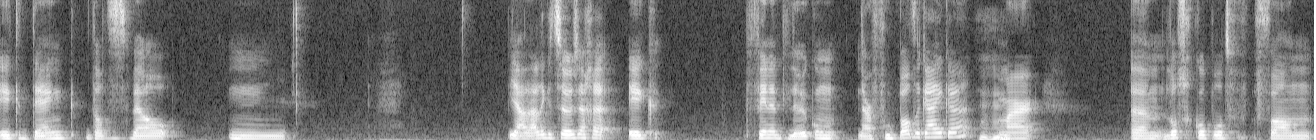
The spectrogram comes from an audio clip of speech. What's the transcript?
ik denk dat het wel... mm, ja, laat ik het zo zeggen. Ik vind het leuk om naar voetbal te kijken. Mhm. Maar ehm, losgekoppeld van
